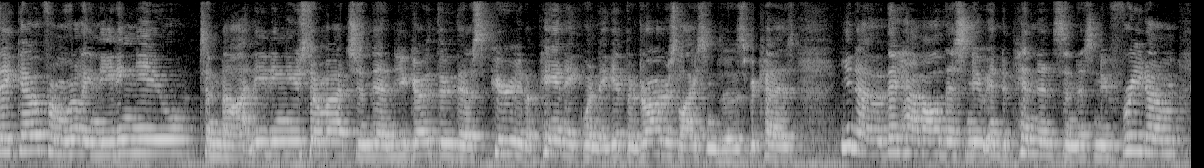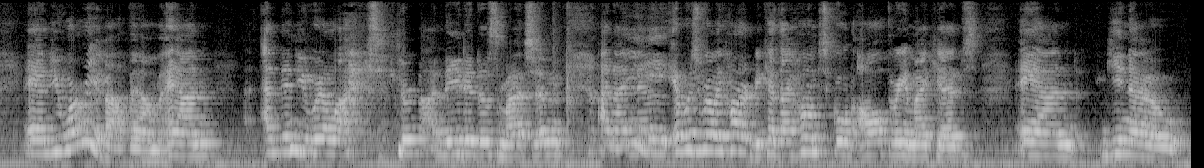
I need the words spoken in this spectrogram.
they go from really needing you to not needing you so much and then you go through this period of panic when they get their driver's licenses because you know they have all this new independence and this new freedom and you worry about them and and then you realize you're not needed as much and and I mean it was really hard because I homeschooled all three of my kids and you know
